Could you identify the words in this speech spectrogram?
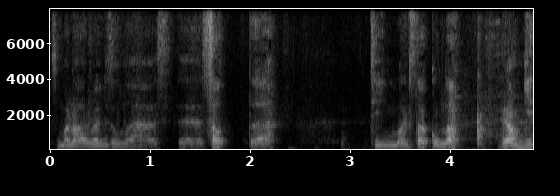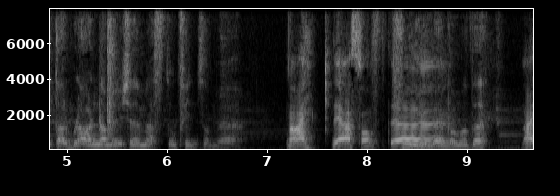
Så man har veldig sånne eh, satte ting man snakker om, da. Ja. Gitarbladene er jo ikke det mest oppfinnsomme Nei, det er sant. Det forumet, på en er, måte. nei,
